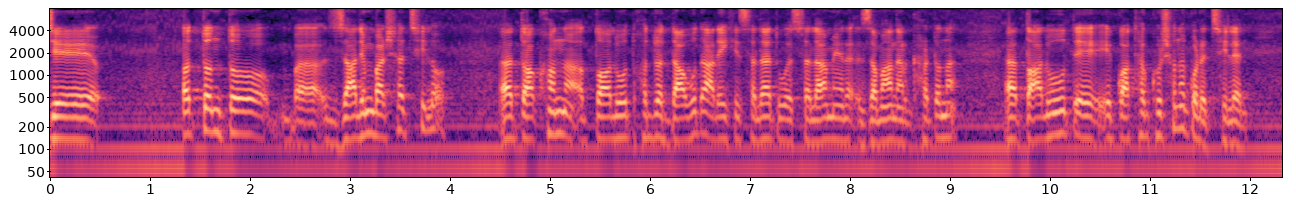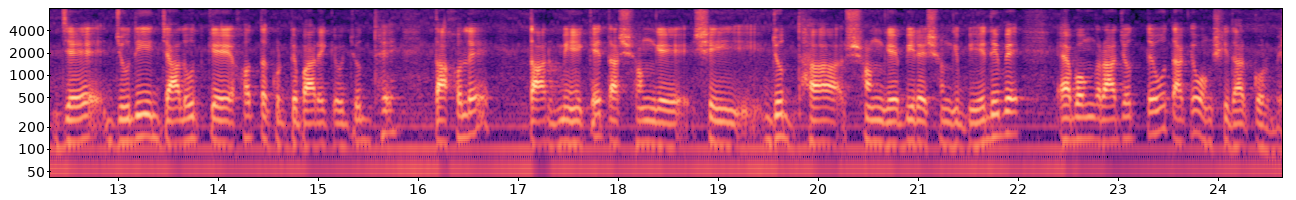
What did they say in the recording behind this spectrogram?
যে অত্যন্ত জালিম বাদশাহ ছিল তখন তলুদ হজরত দাউদ আলহি সালাতামের জামানার ঘটনা তালুদ এ কথা ঘোষণা করেছিলেন যে, যদি জালুদকে হত্যা করতে পারে কেউ যুদ্ধে, তাহলে তার মেয়েকে তার সঙ্গে সেই যোদ্ধা সঙ্গে, বীরের সঙ্গে বিয়ে দিবে এবং রাজত্বেও তাকে অংশীদার করবে।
